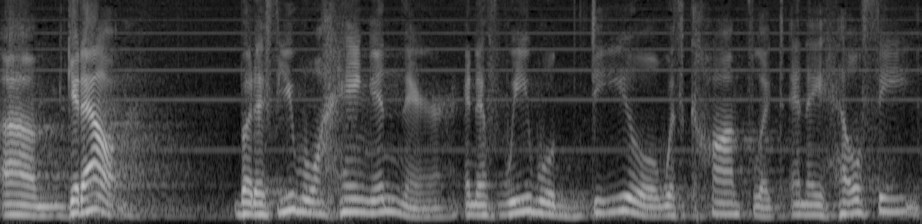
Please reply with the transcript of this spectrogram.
Um, get out. But if you will hang in there and if we will deal with conflict in a healthy,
